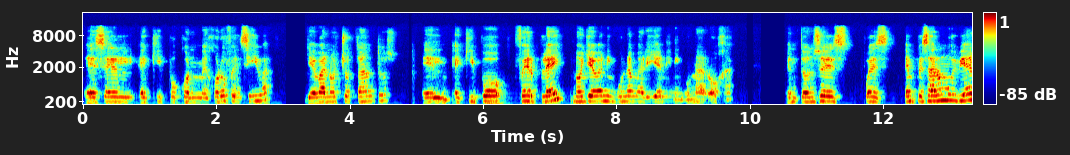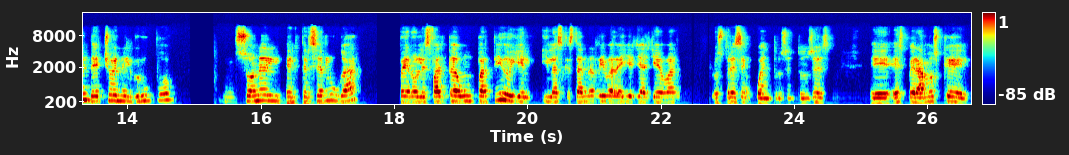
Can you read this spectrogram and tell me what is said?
es el equipo con mejor ofensiva, llevan ocho tantos. El equipo Fair Play no lleva ninguna amarilla ni ninguna roja. Entonces, pues empezaron muy bien. De hecho, en el grupo son el, tercer lugar pero les falta un partido y, el, y las que están arriba de ellas ya llevan los tres encuentros. Entonces, eh, esperamos que,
